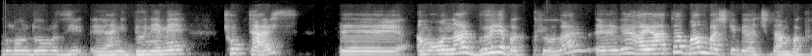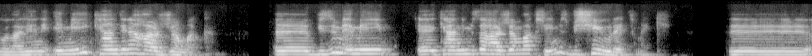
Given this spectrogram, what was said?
bulunduğumuz yani döneme çok ters. E, ama onlar böyle bakıyorlar e, ve hayata bambaşka bir açıdan bakıyorlar. Yani emeği kendine harcamak. E, bizim emeği e, kendimize harcamak şeyimiz bir şey üretmek. E,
